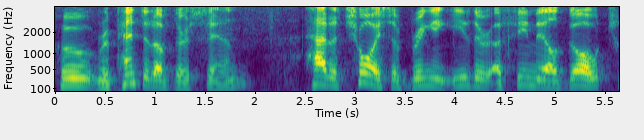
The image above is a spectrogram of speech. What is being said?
who repented of their sin, had a choice of bringing either a female goat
